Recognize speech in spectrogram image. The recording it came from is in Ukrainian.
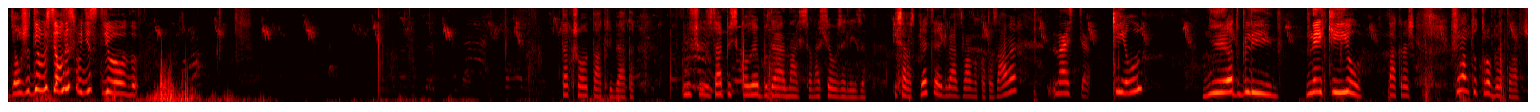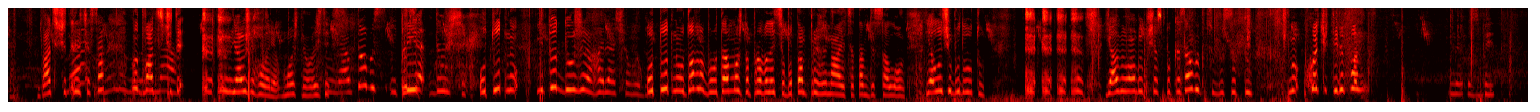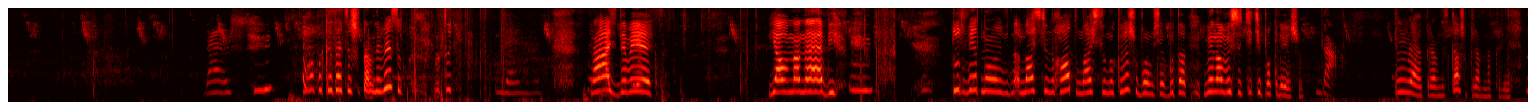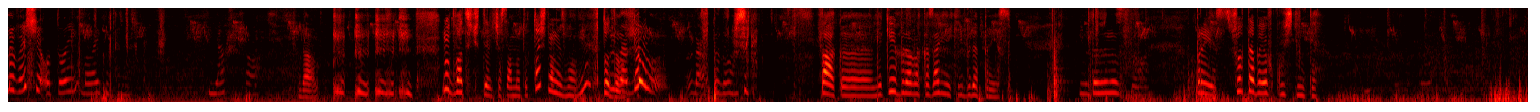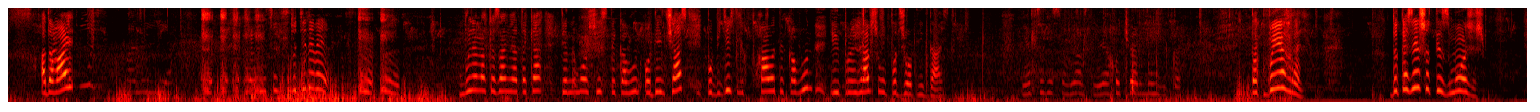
Я вже дивлюся вниз, мені стрьомно. Так що отак, ребята. Включу запись, коли буде Настя. Настя вже лізе. І ще раз привіт, ребят, з вами Котозавр. Настя, кіл. Нет, блін, не кіл. Так, коротше, що нам тут робити, Авча? 24 часа? Ну, 24. Я вже говорив, можна говорити. автобус і тут душик. Отут не, І тут дуже гаряча вода. отут неудобно, бо там можна провалитися, бо там пригинається, там де салон. Я лучше буду отут. Я би вам зараз показав би цю висоту. Ну, хочу телефон не розбити. Вам показати, що там не високо. Ну тут Настя, диви. Я на небі. Тут видно Настю хату, Настю кришу, бо будто ми на висоті, типу кришу. Да. Ну, Я прям не скажу, прям на кришу. Ми вище отої маленької кришки. Я що? Да. ну, 24 часа ми тут точно не зможемо. Ну, хто довше. Да, хто. Так, е, який буде наказання, який буде приз? Я даже не знаю. Приз. Що в тебе є вкусненьке? А давай Тоді диви. Буде наказання таке, ти не можеш їсти кавун один час, побідитель вхавати кавун і проігравшому поджопник дасть. Це не согласна, я хочу арбузика. Так виграй. Докажи, що ти зможеш.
